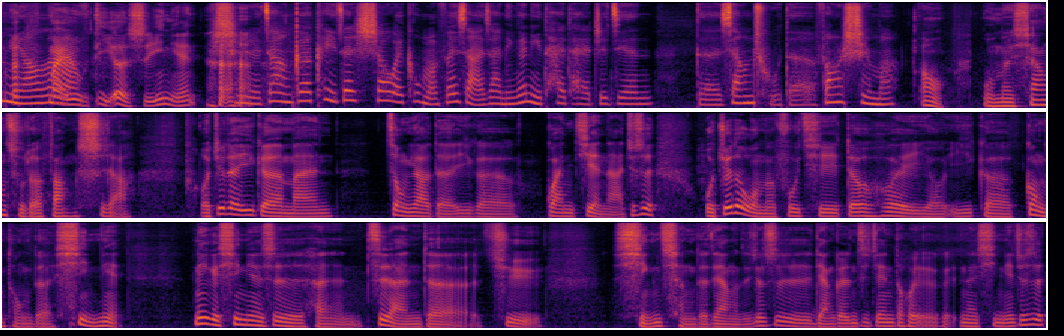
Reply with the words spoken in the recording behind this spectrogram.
年了，迈入第二十一年。是嘉阳哥，可以再稍微跟我们分享一下您跟你太太之间的相处的方式吗？哦，我们相处的方式啊，我觉得一个蛮重要的一个关键啊，就是我觉得我们夫妻都会有一个共同的信念，那个信念是很自然的去形成的，这样子，就是两个人之间都会有一个那信念，就是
